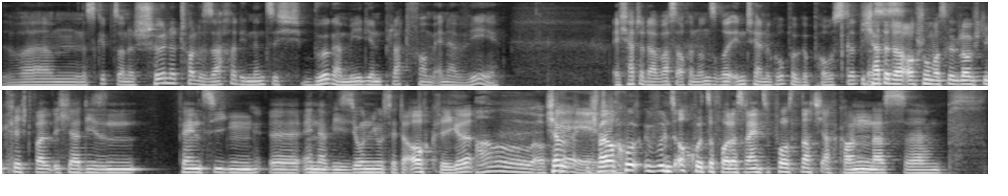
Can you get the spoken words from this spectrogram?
Ähm, Es gibt so eine schöne, tolle Sache, die nennt sich Bürgermedienplattform NRW. Ich hatte da was auch in unsere interne Gruppe gepostet. Ich hatte da auch schon was, glaube ich, gekriegt, weil ich ja diesen fanzigen äh, NRVision Newsletter auch kriege. Oh, okay. Ich, hab, ich war auch übrigens auch kurz davor, das reinzuposten, dachte ich, ach komm, das pff,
